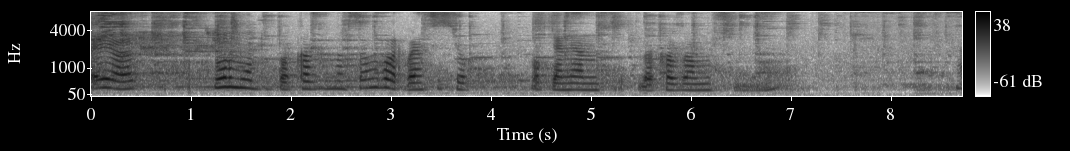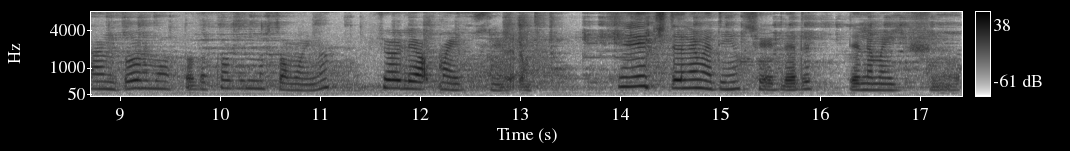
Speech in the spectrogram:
eğer zor modda kazanırsam var ben siz çok yok yani yanlışlıkla kazanmışsın yani. Zor modda da kazanırsam oyunu şöyle yapmayı düşünüyorum. Hiç denemediğim şeyleri denemeyi düşünüyorum.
